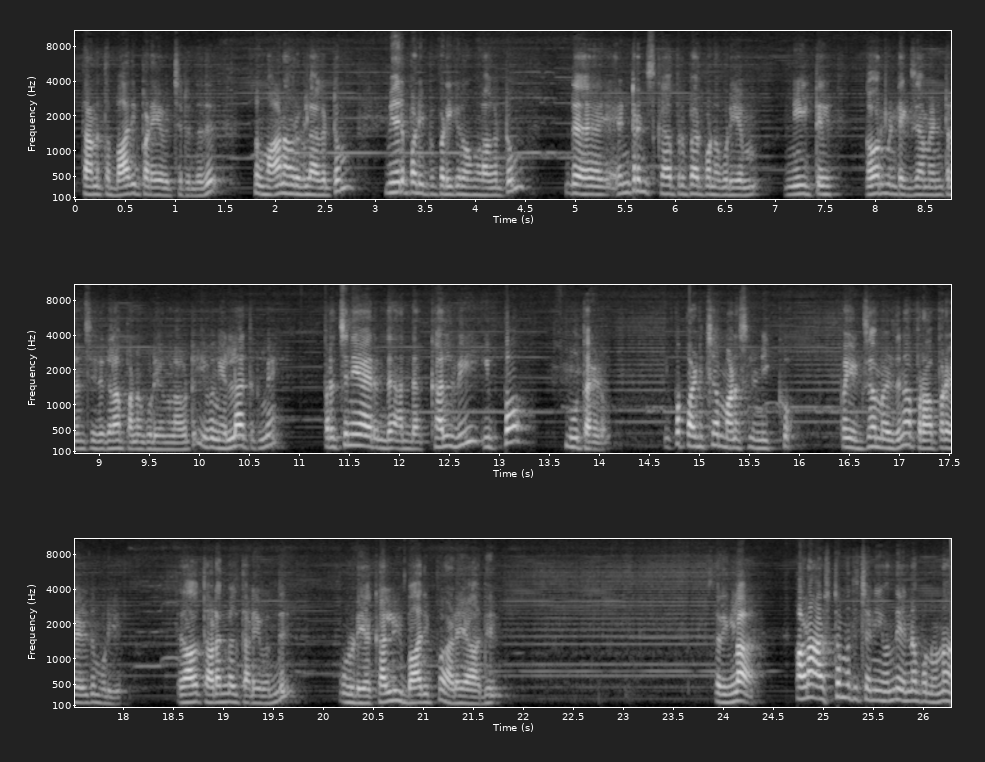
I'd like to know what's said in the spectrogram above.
ஸ்தானத்தை பாதிப்படைய வச்சிருந்தது. ஸோ மாணவர்களாகட்டும் மேற்படிப்பு படிக்கிறவங்களாகட்டும் இந்த என்ட்ரன்ஸ்க்காக ப்ரிப்பேர் பண்ணக்கூடிய நீட்டு கவர்மெண்ட் எக்ஸாம் என்ட்ரன்ஸ் இதுக்கெல்லாம் பண்ணக்கூடியவங்களாகட்டும் இவங்க எல்லாத்துக்குமே பிரச்சனையாக இருந்த அந்த கல்வி இப்போ ஸ்மூத் ஆகிடும் இப்போ படித்தா மனசில் நிற்கும் இப்போ எக்ஸாம் எழுதுனா ப்ராப்பராக எழுத முடியும். ஏதாவது தடங்கள் தடை வந்து உங்களுடைய கல்வி பாதிப்பு அடையாது. சரிங்களா? ஆனால் அஷ்டமத்து சனி வந்து என்ன பண்ணுன்னா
